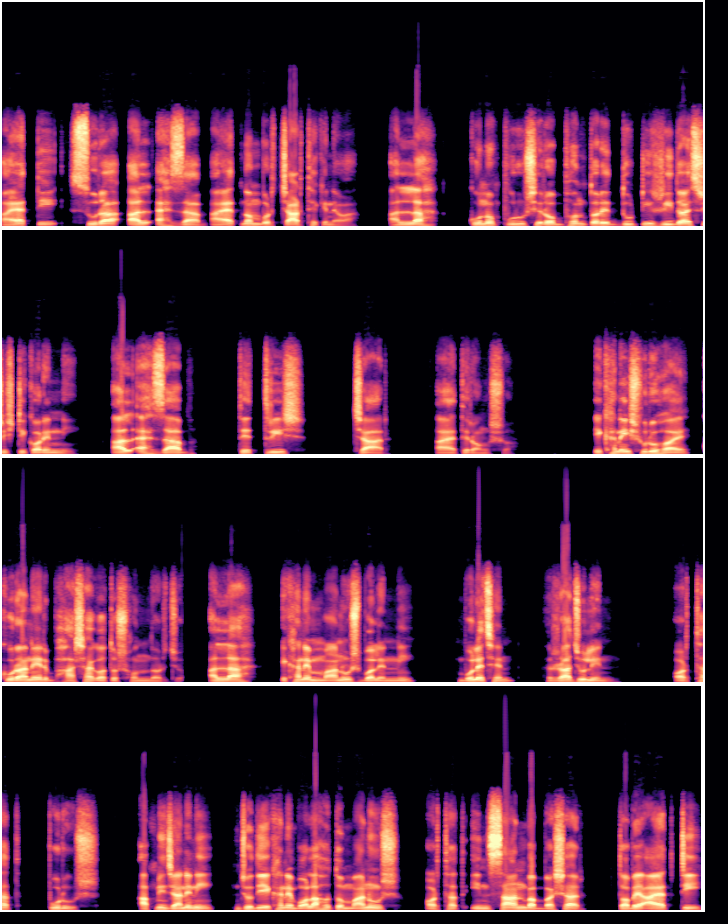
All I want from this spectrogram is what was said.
আয়াতটি সুরা আল আহজাব আয়াত নম্বর চার থেকে নেওয়া। আল্লাহ কোনো পুরুষের অভ্যন্তরে দুটি হৃদয় সৃষ্টি করেননি। আল আহজাব তেত্রিশ চার আয়াতের অংশ। এখানেই শুরু হয় কোরআনের ভাষাগত সৌন্দর্য। আল্লাহ এখানে মানুষ বলেননি, বলেছেন রাজুলিন, অর্থাৎ পুরুষ। আপনি জানেনই, যদি এখানে বলা হতো মানুষ, অর্থাৎ ইনসান বা বাশার, তবে আয়াতটি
